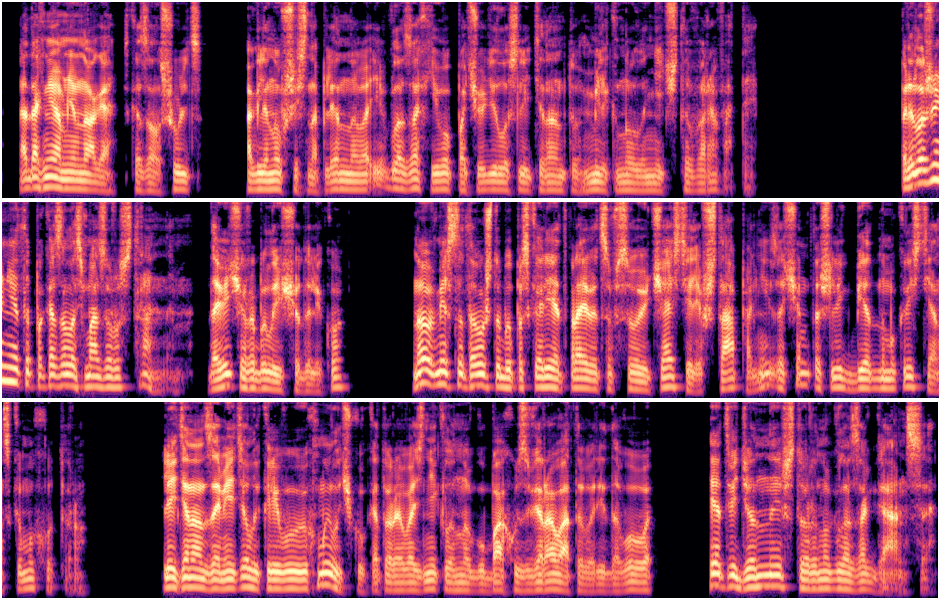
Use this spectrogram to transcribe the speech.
— Отдохнем немного, — сказал Шульц, оглянувшись на пленного, и в глазах его почудилось лейтенанту, мелькнуло нечто вороватое. Предложение это показалось Мазуру странным. До вечера было еще далеко, но вместо того, чтобы поскорее отправиться в свою часть или в штаб, они зачем-то шли к бедному крестьянскому хутору. Лейтенант заметил и кривую ухмылочку, которая возникла на губах у звероватого рядового и отведенные в сторону глаза Ганса.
